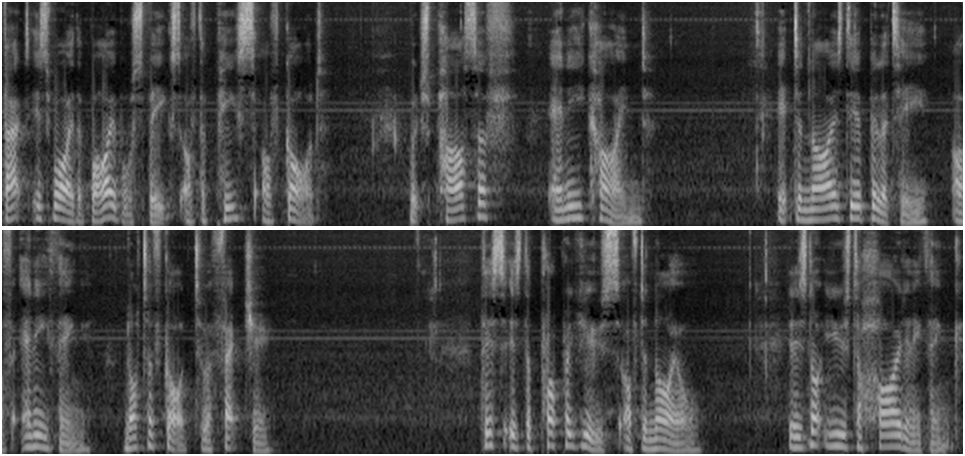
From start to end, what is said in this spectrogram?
That is why the Bible speaks of the peace of God, which passeth any kind. It denies the ability of anything not of God to affect you. This is the proper use of denial. It is not used to hide anything,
